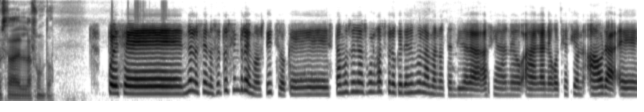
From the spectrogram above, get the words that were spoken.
está el asunto? Pues eh, no lo sé, nosotros siempre hemos dicho que estamos en las huelgas pero que tenemos la mano tendida hacia la negociación. Ahora, eh,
